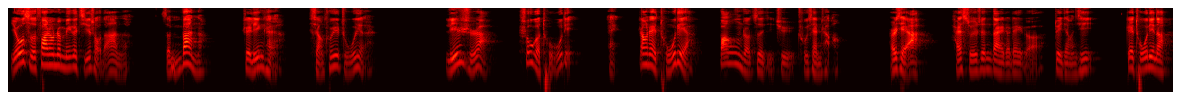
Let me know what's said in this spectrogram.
由此发生这么一个棘手的案子，怎么办呢？这林肯啊想出一主意来，临时啊收个徒弟，哎，让这徒弟啊帮着自己去出现场，而且啊还随身带着这个对讲机。这徒弟呢，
